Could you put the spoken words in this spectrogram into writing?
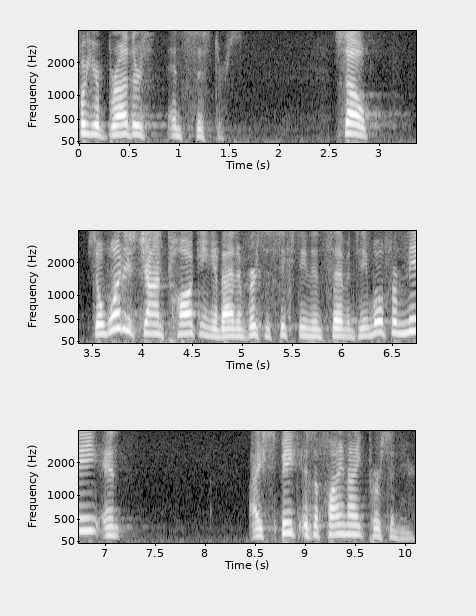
for your brothers and sisters. So, so what is John talking about in verses 16 and 17? Well, for me, and I speak as a finite person here,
